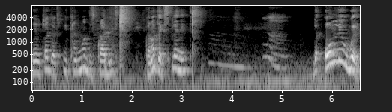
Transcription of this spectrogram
then you try to you cannot describe it, you cannot explain it. The only way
